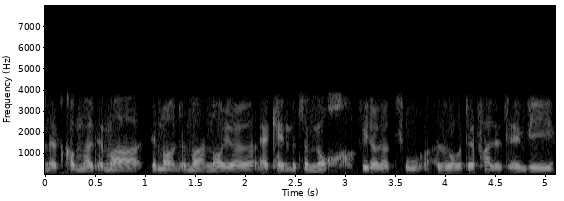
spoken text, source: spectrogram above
es kommen halt immer, immer und immer neue Erkenntnisse noch wieder dazu. Also der Fall ist irgendwie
